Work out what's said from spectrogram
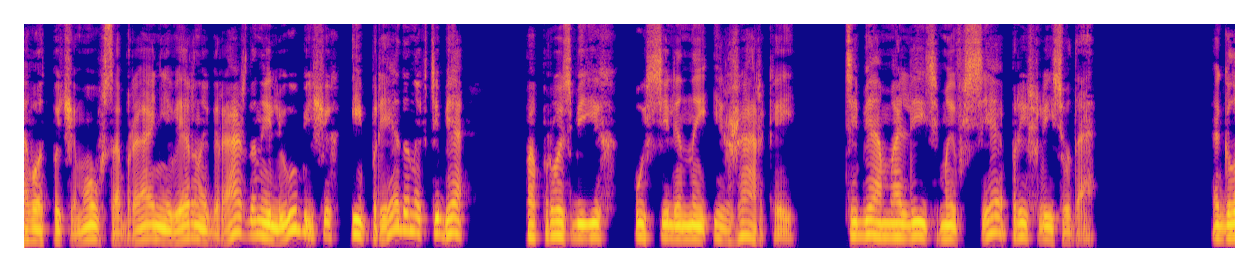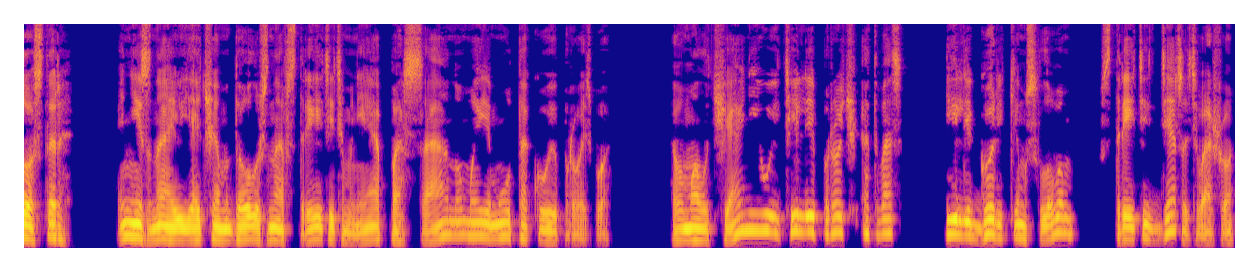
Вот почему в собрании верных граждан и любящих и преданных тебе, по просьбе их усиленной и жаркой, тебя молить мы все пришли сюда. Глостер, не знаю я, чем должна встретить мне по сану моему такую просьбу. В молчании уйти ли прочь от вас, или горьким словом встретить дерзость вашу?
